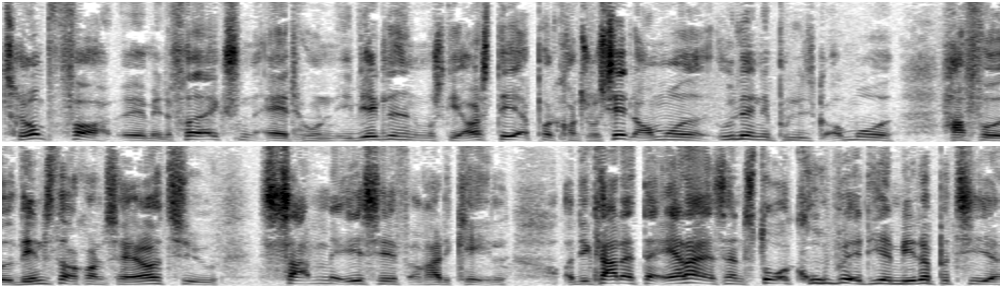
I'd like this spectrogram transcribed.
triumf for øh, Mette Frederiksen, at hun i virkeligheden måske også der på et kontroversielt område, udlændingepolitisk område, har fået Venstre og Konservative sammen med SF og Radikale. Og det er klart, at der er der altså en stor gruppe af de her midterpartier.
